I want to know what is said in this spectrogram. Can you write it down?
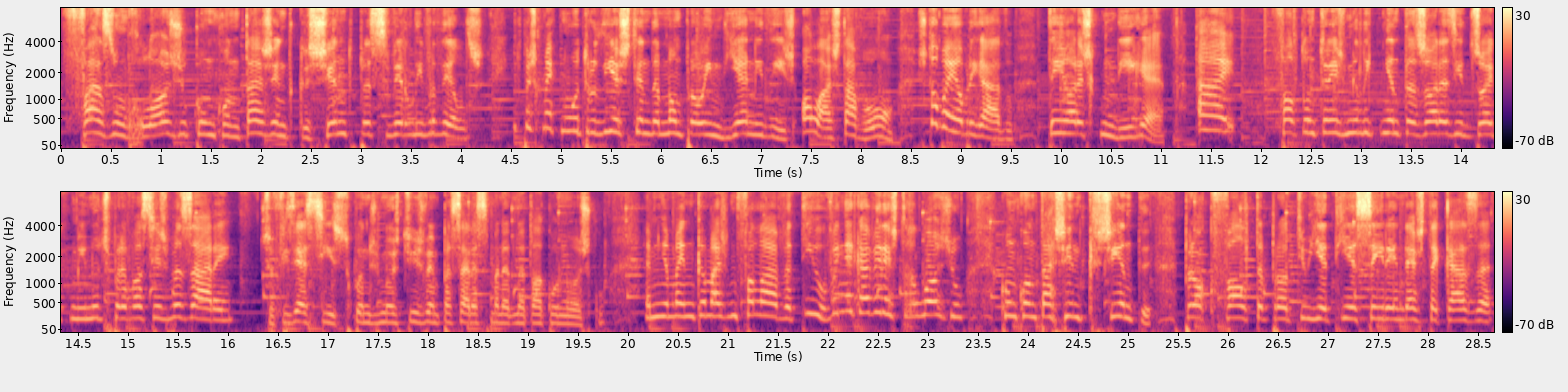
faz um relógio com contagem decrescente para se ver livre deles. E depois como é que no outro dia estende a mão para o indiano e diz Olá, está bom, estou bem, obrigado. Tem horas que me diga? Ai, faltam 3.500 horas e 18 minutos para vocês bazarem. Se eu fizesse isso quando os meus tios vêm passar a semana de Natal connosco, a minha mãe nunca mais me falava: Tio, venha cá ver este relógio com contagem decrescente para o que falta para o tio e a tia saírem desta casa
